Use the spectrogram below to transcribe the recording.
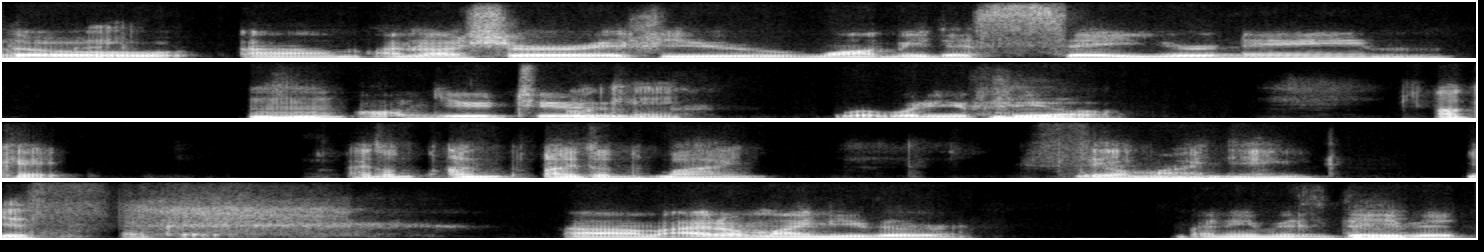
So um, I'm not sure if you want me to say your name Mhm. on YouTube. Okay. What, what do you Mhm. feel? Okay. I don't I, I don't mind saying my name. Yes. Okay. Um, I don't mind either. My name is David.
